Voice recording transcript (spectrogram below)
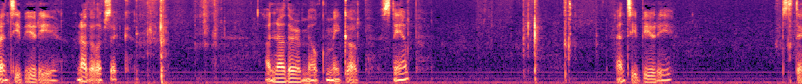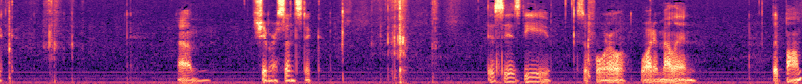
Fenty Beauty. Another lipstick. Another Milk Makeup stamp. Fenty Beauty. Stick. Um, shimmer Sun Stick. This is the Sephora Watermelon Lip Balm.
